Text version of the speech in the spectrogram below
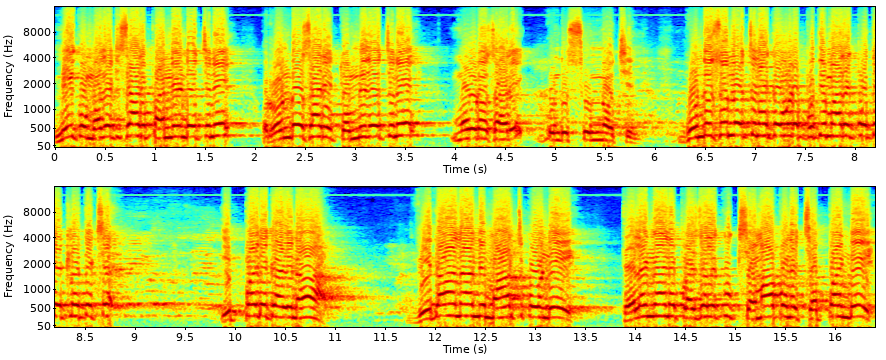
మీకు మొదటిసారి పన్నెండు వచ్చినాయి రెండోసారి తొమ్మిది వచ్చినాయి మూడోసారి గుండు సున్న వచ్చింది. గుండు సున్న వచ్చినాక కూడా బుద్ధి మారకపోతే ఎట్లా అధ్యక్ష? ఇప్పటికైనా విధానాన్ని మార్చుకోండి. తెలంగాణ ప్రజలకు క్షమాపణ చెప్పండి.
